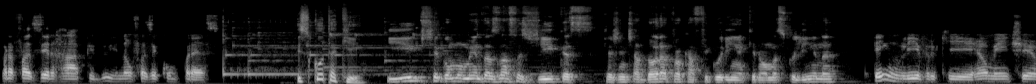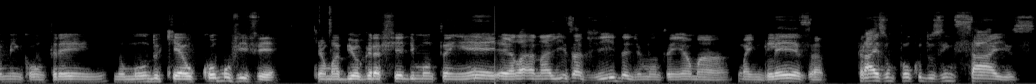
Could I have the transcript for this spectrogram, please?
para fazer rápido e não fazer com pressa. Escuta aqui. E chegou o momento das nossas dicas, que a gente adora trocar figurinha aqui no Masculina. Tem um livro que realmente eu me encontrei no mundo que é o Como Viver, que é uma biografia de Montaigne. Ela analisa a vida de Montaigne, uma, uma inglesa, traz um pouco dos ensaios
